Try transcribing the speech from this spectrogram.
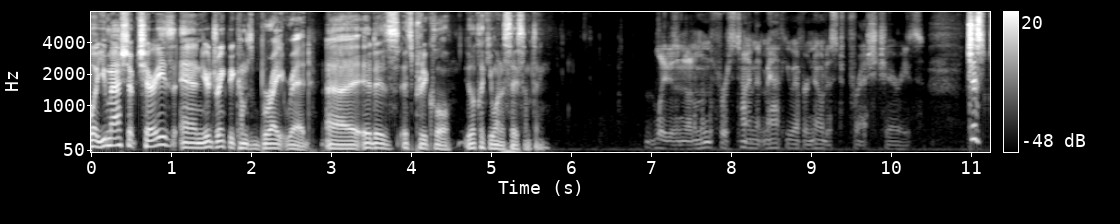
boy, you mash up cherries and your drink becomes bright red. Uh, it is it's pretty cool. You look like you want to say something. Ladies and gentlemen, the first time that Matthew ever noticed fresh cherries. Just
